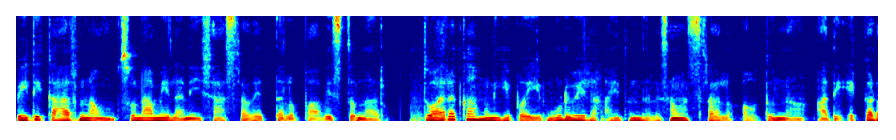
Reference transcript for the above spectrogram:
వీటి కారణం సునామీలని శాస్త్రవేత్తలు భావిస్తున్నారు. ద్వారకా మునిగిపోయి మూడు వేల ఐదు వందల సంవత్సరాలు అవుతున్నా అది ఎక్కడ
